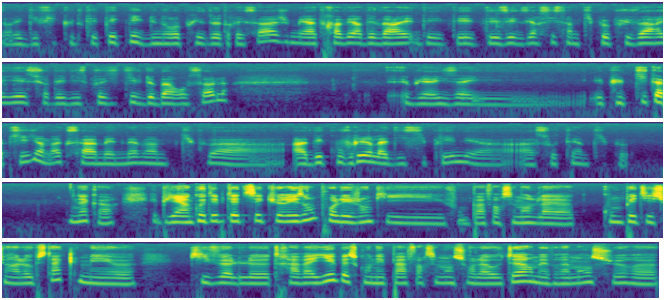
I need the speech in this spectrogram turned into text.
dans les difficultés techniques d'une reprise de dressage, mais à travers des, des, exercices un petit peu plus variés sur des dispositifs de barre au sol. Et, eh bien, ils, et puis petit à petit, il y en a que ça amène même un petit peu à, découvrir la discipline et à, sauter un petit peu. D'accord. Et puis il y a un côté peut-être sécurisant pour les gens qui font pas forcément de la compétition à l'obstacle, mais euh, qui veulent travailler parce qu'on n'est pas forcément sur la hauteur, mais vraiment sur euh,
